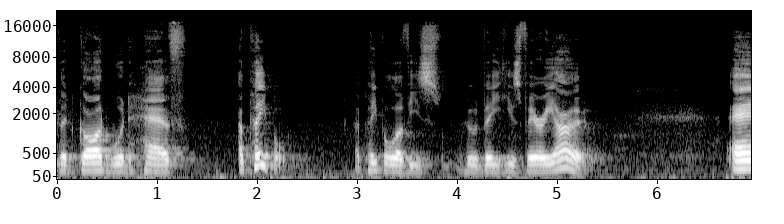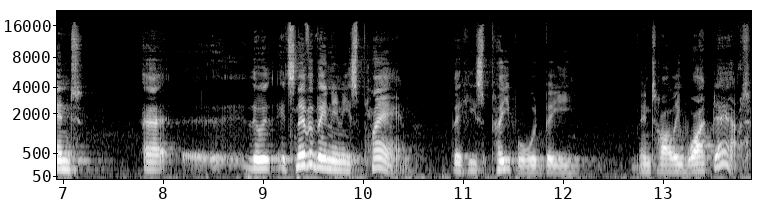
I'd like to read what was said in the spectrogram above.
that God would have a people, a people of his who would be his very own. And uh, it's never been in his plan that his people would be entirely wiped out.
